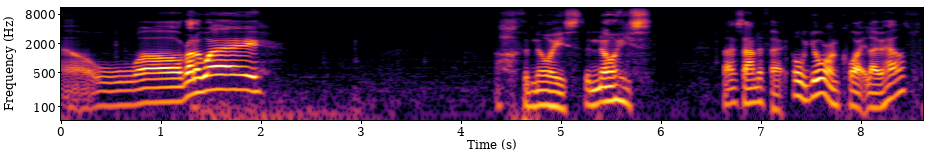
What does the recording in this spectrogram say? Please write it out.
Oh, uh, run away! Oh, the noise, the noise. That sound effect. Oh, you're on quite low health,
